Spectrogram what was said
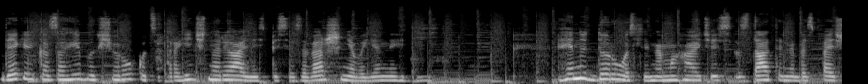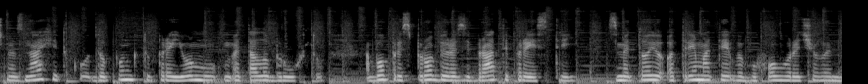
Декілька загиблих щороку це трагічна реальність після завершення воєнних дій. Гинуть дорослі, намагаючись здати небезпечну знахідку до пункту прийому металобрухту або при спробі розібрати пристрій з метою отримати вибухову речовину.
